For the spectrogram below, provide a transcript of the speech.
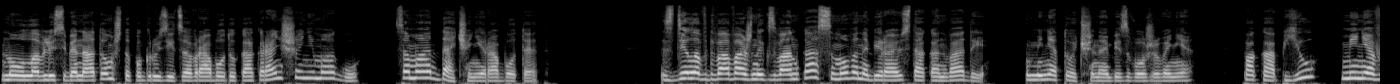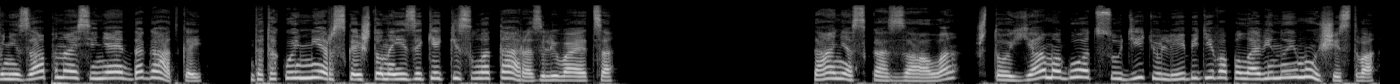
но ловлю себя на том, что погрузиться в работу как раньше не могу. Сама отдача не работает. Сделав два важных звонка, снова набираю стакан воды. У меня точно обезвоживание. Пока пью, меня внезапно осеняет догадкой. Да такой мерзкой, что на языке кислота разливается. Таня сказала, что я могу отсудить у Лебедева половину имущества.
